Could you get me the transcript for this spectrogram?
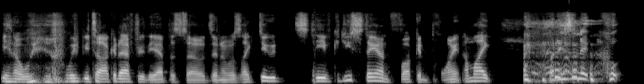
you know we, we'd be talking after the episodes and it was like dude Steve could you stay on fucking point? I'm like but isn't it cool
